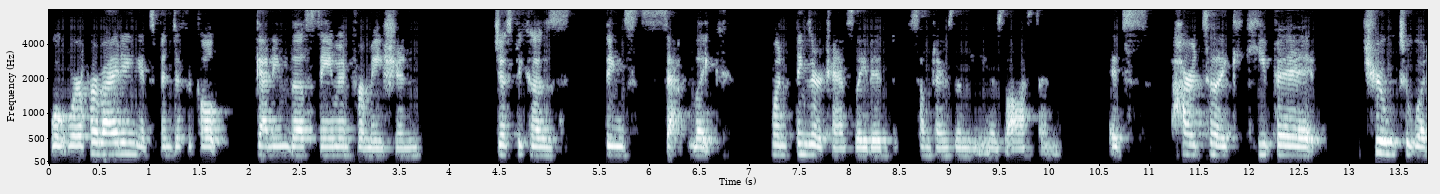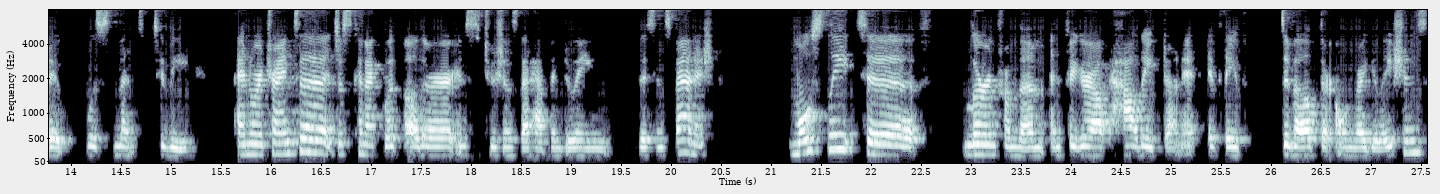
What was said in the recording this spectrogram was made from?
what we're providing. It's been difficult getting the same information just because things set like when things are translated, sometimes the meaning is lost and it's hard to like keep it true to what it was meant to be. And we're trying to just connect with other institutions that have been doing this in Spanish, mostly to learn from them and figure out how they've done it, if they've developed their own regulations.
